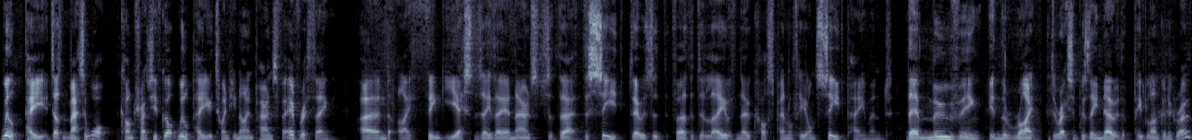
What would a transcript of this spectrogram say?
We'll pay, it doesn't matter what contracts you've got, we'll pay you 29 pounds for everything. And I think yesterday they announced that the seed, there was a further delay with no cost penalty on seed payment. They're moving in the right direction because they know that people aren't going to grow.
